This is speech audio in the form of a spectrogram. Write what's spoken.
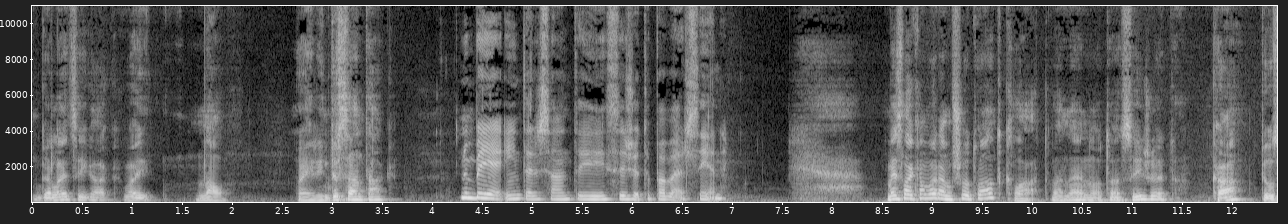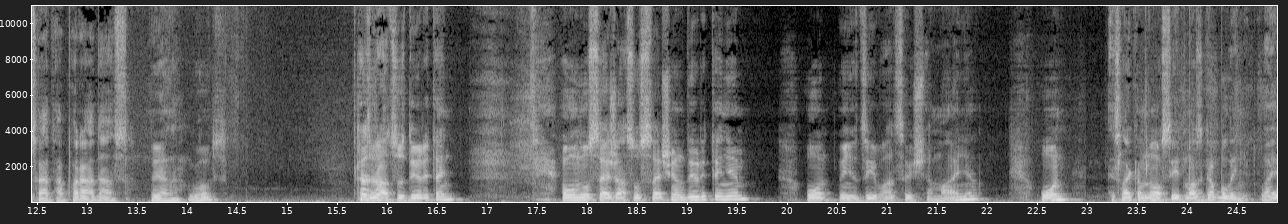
garlaicīgāk vai nav? Vai ir interesantāk? Nu, bija interesanti sižeta pavērsieni. Mēs laikam varam šo to atklāt, ne? No tā sižeta, kā pilsētā parādās viena govs, kas brauc uz divriteņu un uzsēžās uz sešiem divriteņiem, un viņa dzīvo atsevišķā mājā. Un es laikam nosītu mazu gabaliņu, lai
